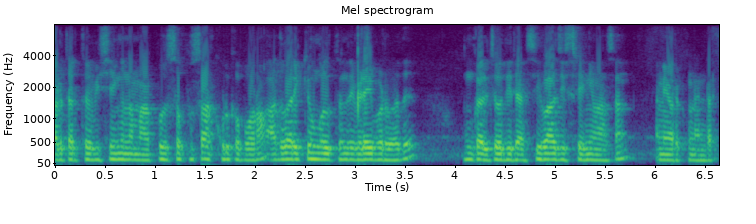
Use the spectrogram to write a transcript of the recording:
அடுத்தடுத்த விஷயங்கள் நம்ம புதுசாக புதுசாக கொடுக்க போகிறோம் அது வரைக்கும் உங்களுக்கு வந்து விடைபெறுவது உங்கள் ஜோதிடர் சிவாஜி ஸ்ரீனிவாசன். அனைவருக்கும் நன்றி.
